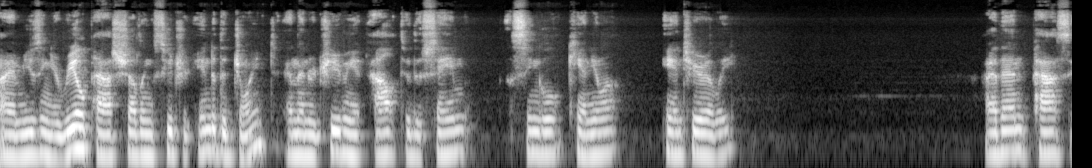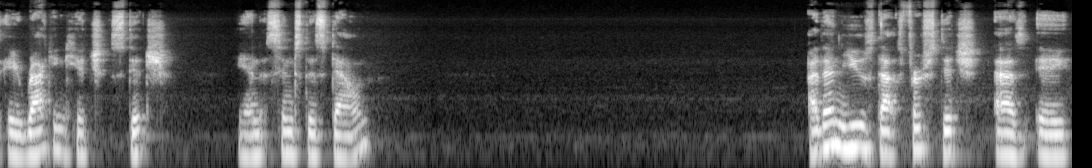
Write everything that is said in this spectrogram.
I am using a real pass shuttling suture into the joint and then retrieving it out through the same single cannula anteriorly. I then pass a racking hitch stitch and cinch this down. I then use that first stitch as a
